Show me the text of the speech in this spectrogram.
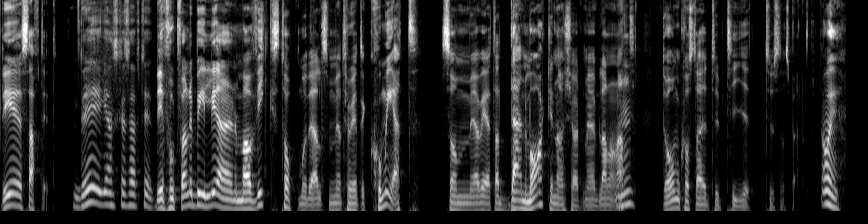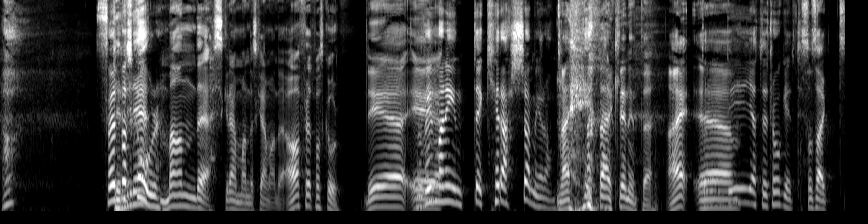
Det är saftigt. Det är ganska saftigt. Det är fortfarande billigare än Mavics toppmodell som jag tror heter Komet. Som jag vet att Dan Martin har kört med bland annat. Mm. De kostar typ 10 000 spänn. Oj. För ett par skor. Skrämmande, skrämmande, skrämmande. Ja, för ett par skor. Det är... Då vill man inte krascha med dem. Nej, verkligen inte. Nej, Det eh, är jättetråkigt. som sagt,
